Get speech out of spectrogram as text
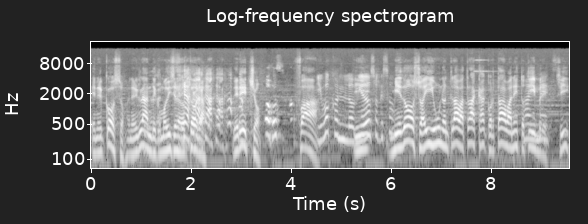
en el coso, en el glande, como dice la doctora, derecho. Fa. Y vos con lo Y miedoso que sos. Miedoso, ahí uno entraba atrás, acá cortaban esto Ay, timbre, Mex. ¿sí?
